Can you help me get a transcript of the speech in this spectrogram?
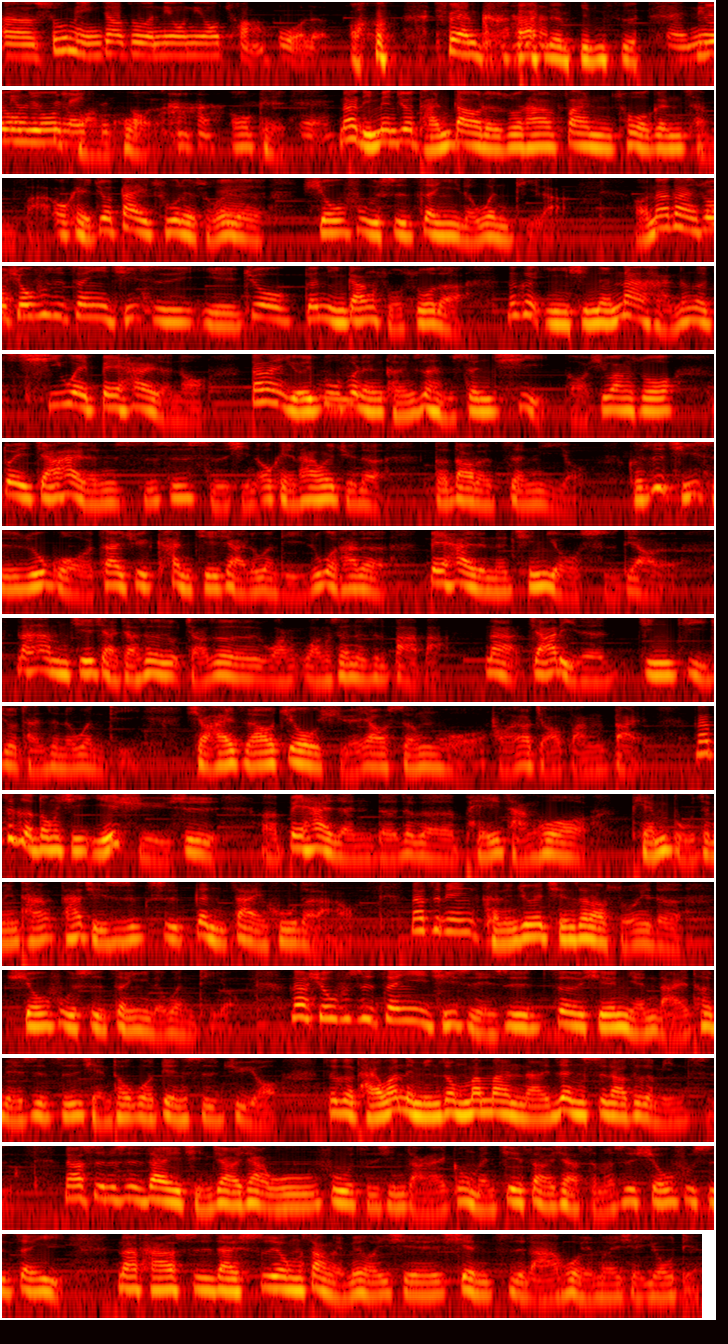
呃，书名叫做《妞妞闯祸了》，哦，非常可爱的名字。对，妞妞闯祸了。OK，对，那里面就谈到了说他犯错跟惩罚，OK，就带出了所谓的修复式正义的问题啦。哦，那当然说修复式正义其实也就跟您刚刚所说的那个隐形的呐喊，那个七位被害人哦，当然有一部分人可能是很生气哦，希望说对加害人实施死刑，OK，他会觉得得到了正义哦。可是，其实如果再去看接下来的问题，如果他的被害人的亲友死掉了，那他们接下来假设假设往往生的是爸爸，那家里的经济就产生了问题，小孩子要就学要生活，哦要缴房贷，那这个东西也许是呃被害人的这个赔偿或填补这边，他他其实是更在乎的啦哦。那这边可能就会牵涉到所谓的修复式正义的问题哦。那修复式正义其实也是这些年来，特别是之前透过电视剧哦，这个台湾的民众慢慢来认识到这个名词。那是不是再请教一下吴副执行长来跟我们介绍一下什么是修复式正义？那它是在适用上有没有一些限制啦，或有没有一些优点？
